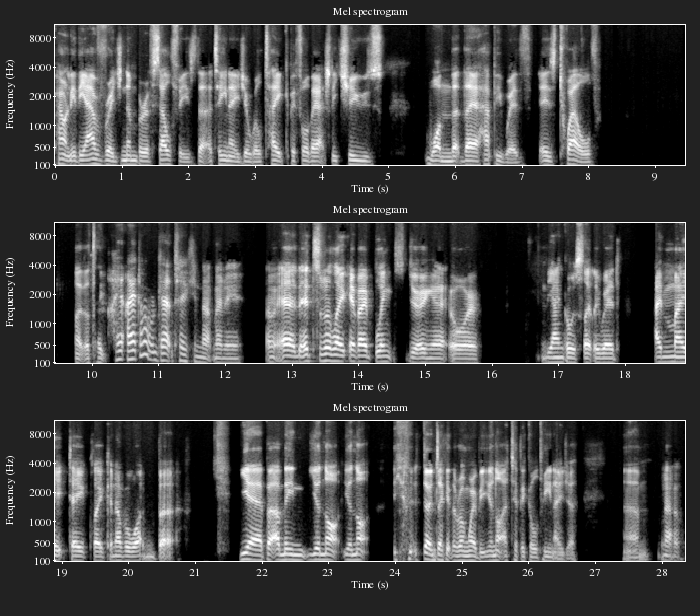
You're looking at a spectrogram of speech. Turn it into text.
apparently the average number of selfies that a teenager will take before they actually choose one that they're happy with is 12 like they'll take i, I don't get taking that many i mean it's sort of like if i blinked during it or the angle is slightly weird i might take like another one but yeah, but I mean, you're not. You're not. don't take it the wrong way, but you're not a typical teenager. Um, no,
